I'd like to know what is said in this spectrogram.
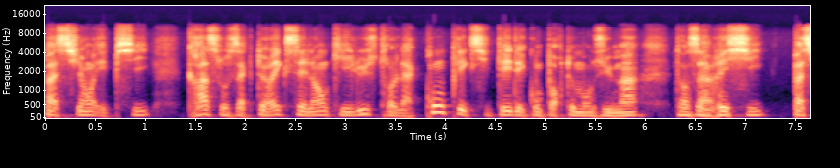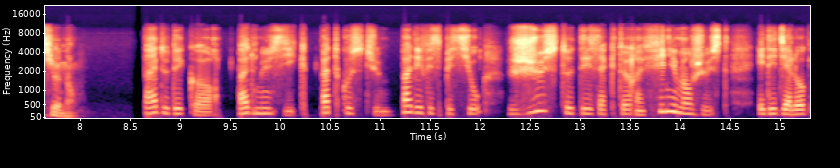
patients et psy, grâce aux acteurs excellents qui illustrent la complexité des comportements humains dans un récit passionnant. Pas de décor, pas de musique, pas de costume, pas d'effets spéciaux, juste des acteurs infiniment justes et des dialogues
